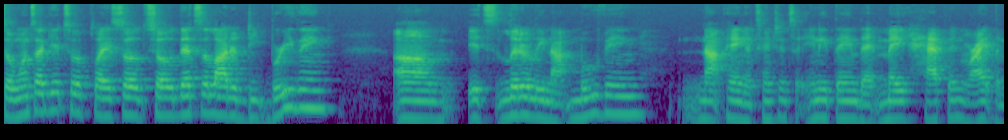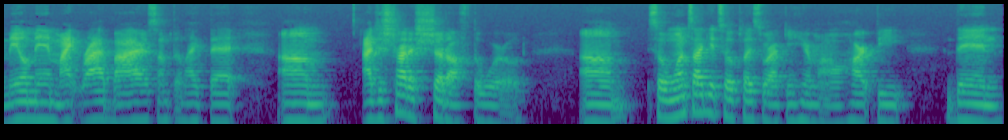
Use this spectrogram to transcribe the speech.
so once I get to a place, so so that's a lot of deep breathing. Um, it's literally not moving, not paying attention to anything that may happen. Right, the mailman might ride by or something like that. Um, I just try to shut off the world. Um, so once I get to a place where I can hear my own heartbeat, then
